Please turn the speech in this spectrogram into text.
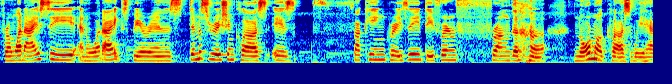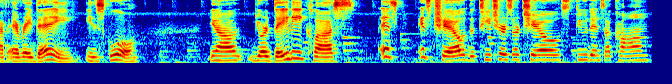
from what i see and what i experience demonstration class is fucking crazy different from the normal class we have every day in school. You know, your daily class it's it's chill. The teachers are chill, students are calm.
